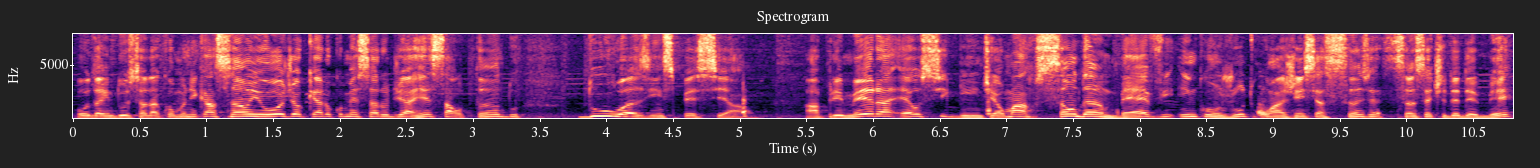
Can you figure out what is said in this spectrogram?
ou da indústria da comunicação e hoje eu quero começar o dia ressaltando duas em especial. A primeira é o seguinte, é uma ação da Ambev em conjunto com a agência Sunset DDB,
